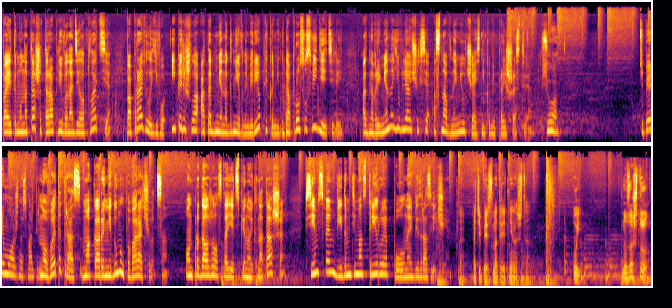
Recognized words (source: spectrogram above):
Поэтому Наташа торопливо надела платье, поправила его и перешла от обмена гневными репликами к допросу свидетелей, одновременно являющихся основными участниками происшествия. Все. Теперь можно смотреть. Но в этот раз Макар и не думал поворачиваться. Он продолжал стоять спиной к Наташе, всем своим видом демонстрируя полное безразличие. А теперь смотреть не на что. Ой, ну за что?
